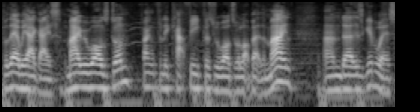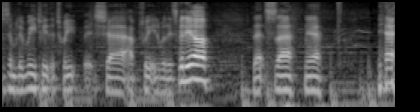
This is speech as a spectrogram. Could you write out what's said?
But there we are, guys. My reward's done. Thankfully, Cat FIFA's rewards were a lot better than mine and uh, there's a giveaway. So simply retweet the tweet which uh, I've tweeted with this video. Let's uh, yeah, yeah.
